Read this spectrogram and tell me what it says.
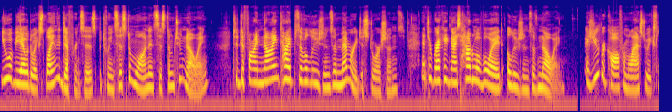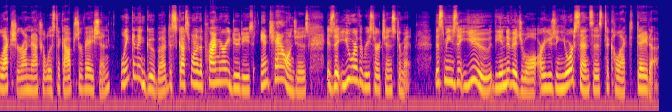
you will be able to explain the differences between System 1 and System 2 knowing, to define nine types of illusions and memory distortions, and to recognize how to avoid illusions of knowing. As you recall from last week's lecture on naturalistic observation, Lincoln and Guba discussed one of the primary duties and challenges is that you are the research instrument. This means that you, the individual, are using your senses to collect data.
